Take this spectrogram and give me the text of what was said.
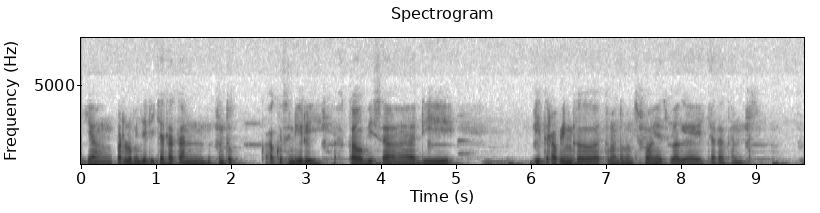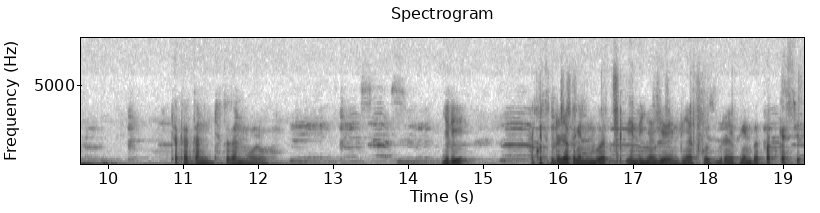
yang perlu menjadi catatan untuk aku sendiri atau bisa di diterapin ke teman-teman semua ya sebagai catatan catatan catatan mulu. Jadi aku sebenarnya pengen buat intinya ya intinya aku sebenarnya pengen buat podcast ya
